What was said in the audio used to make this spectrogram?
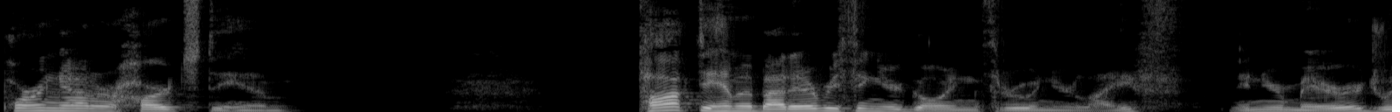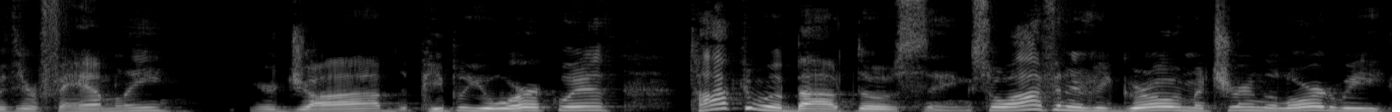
pouring out our hearts to Him. Talk to Him about everything you're going through in your life, in your marriage, with your family, your job, the people you work with. Talk to him about those things. So often, as we grow and mature in the Lord, we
